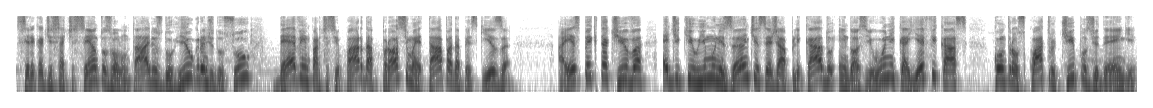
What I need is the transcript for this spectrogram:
Cerca de 700 voluntários do Rio Grande do Sul devem participar da próxima etapa da pesquisa. A expectativa é de que o imunizante seja aplicado em dose única e eficaz contra os quatro tipos de dengue.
